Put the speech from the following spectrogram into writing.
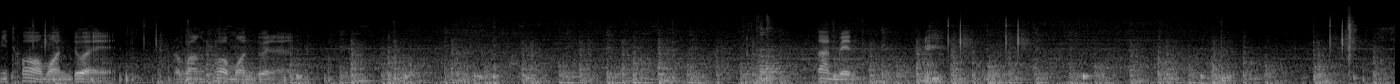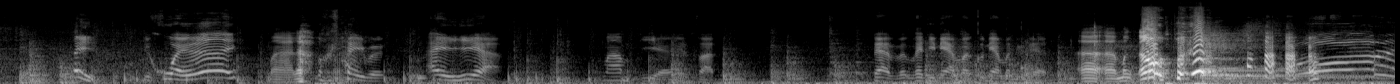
มีท่อมอนด้วย ระวังท่อมอนด้วยนะต้านเบนเฮ้ยไอ้ขวยเอ้ย มาแล้ว โอเคเบิร์ไอ้เหี้ยมาเมื่อกี้ไอ้สัตว์ แต่เพทีเนี่ยมันกูเนี่ยมันอยู่เนี่ยเออเออมึงเอ้าโอ้ย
